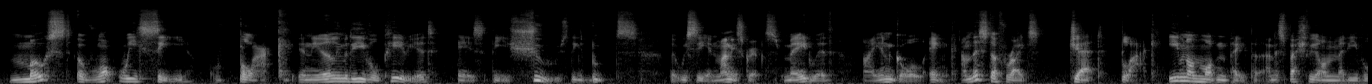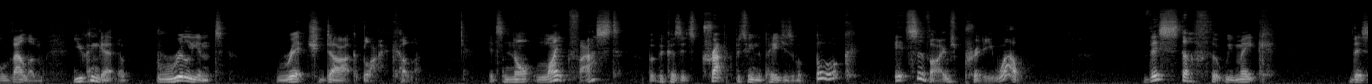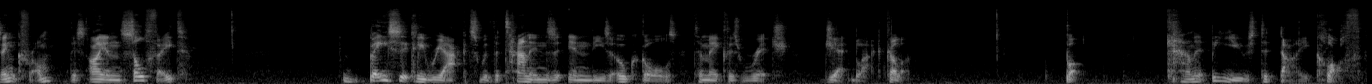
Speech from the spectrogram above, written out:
Most of what we see of black in the early medieval period is these shoes, these boots that we see in manuscripts made with iron gall ink. And this stuff writes jet black. Even on modern paper, and especially on medieval vellum, you can get a brilliant, rich, dark black colour. It's not light fast, but because it's trapped between the pages of a book, it survives pretty well. This stuff that we make this ink from, this iron sulfate, basically reacts with the tannins in these oak galls to make this rich jet black colour. But can it be used to dye cloth?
